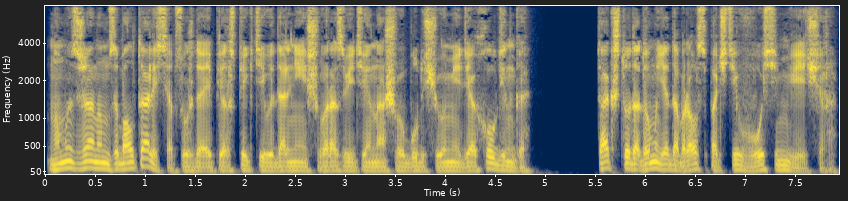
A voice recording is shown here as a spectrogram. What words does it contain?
Но мы с Жаном заболтались, обсуждая перспективы дальнейшего развития нашего будущего медиахолдинга, так что до дома я добрался почти в восемь вечера.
